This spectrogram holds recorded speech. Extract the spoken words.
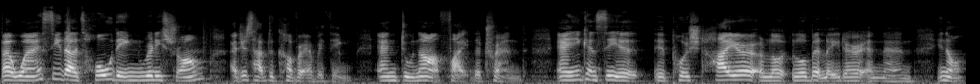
But when I see that it's holding really strong, I just have to cover everything and do not fight the trend. And you can see it, it pushed higher a, lo- a little bit later and then, you know,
